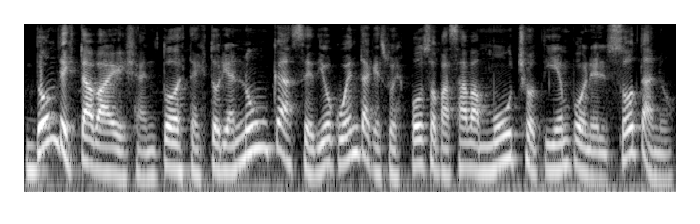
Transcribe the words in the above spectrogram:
¿Dónde estaba ella en toda esta historia? ¿Nunca se dio cuenta que su esposo pasaba mucho tiempo en el sótano?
